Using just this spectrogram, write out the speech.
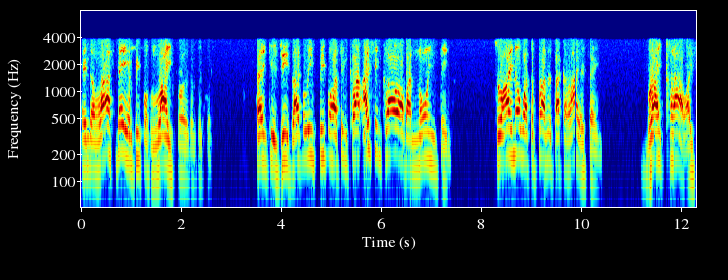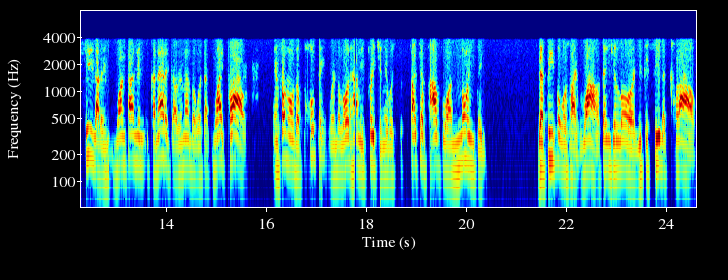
in the last day in people's life, brothers and sisters. Thank you, Jesus. I believe people have seen cloud. I've seen cloud of anointing. So I know what the prophet Zechariah is saying. Bright cloud. I seen that in, one time in Connecticut. I remember was that white cloud in front of the pulpit when the Lord had me preaching. It was such a powerful anointing. that people was like, wow, thank you, Lord. You could see the cloud.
